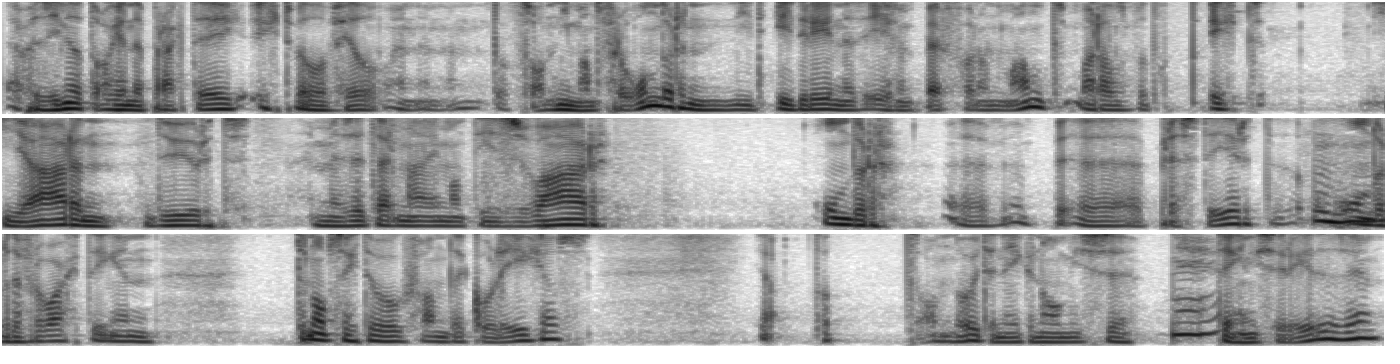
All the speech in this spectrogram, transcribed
En we zien dat toch in de praktijk echt wel veel. En, en- en dat zal niemand verwonderen. Niet iedereen is even performant, maar als dat echt jaren duurt en men zit daar met iemand die zwaar onder eh, eh, presteert, onder de verwachtingen, ten opzichte ook van de collega's, ja, dat zal nooit een economische, Nee. technische reden zijn.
